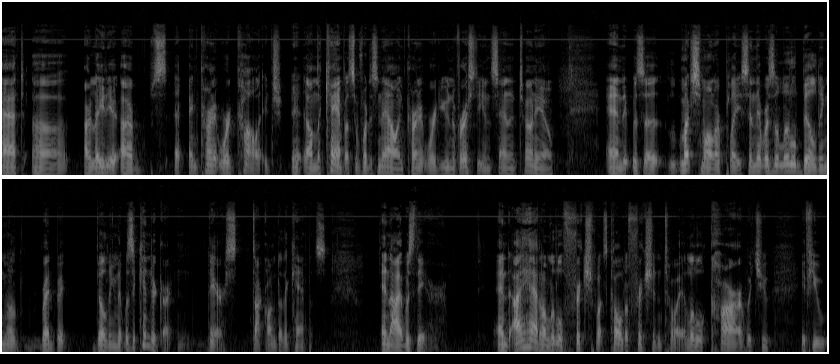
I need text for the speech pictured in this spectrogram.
at uh, Our Lady uh, Incarnate Word College uh, on the campus of what is now Incarnate Word University in San Antonio, and it was a much smaller place. And there was a little building, a red brick building, that was a kindergarten there, stuck onto the campus. And I was there. And I had a little friction, what's called a friction toy, a little car, which you, if you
